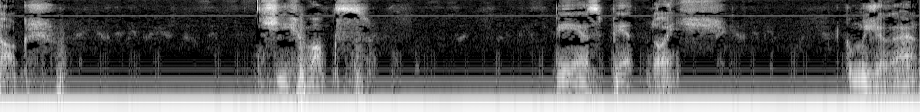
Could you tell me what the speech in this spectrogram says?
jogos Xbox PSP 2 como jogar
